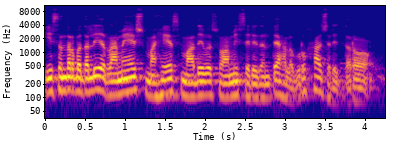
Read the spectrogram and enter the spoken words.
ಈ ಸಂದರ್ಭದಲ್ಲಿ ರಮೇಶ್, ಮಹೇಶ್ ಮಾದೇವಸ್ವಾಮಿ ಸೇರಿದಂತೆ ಹಲವರು ಹಾಜರಿದ್ದರು.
